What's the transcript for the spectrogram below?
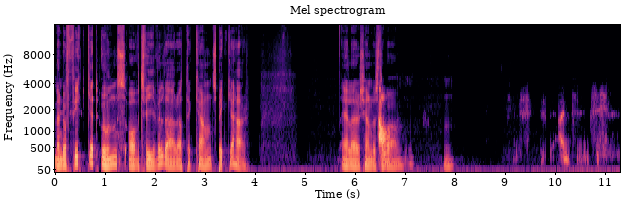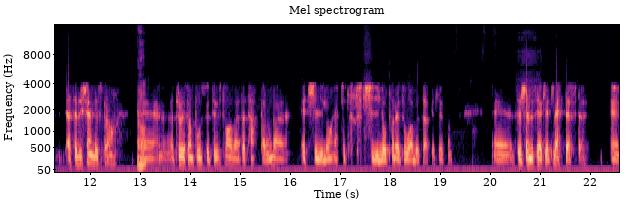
Men du fick ett uns av tvivel där att det kan spricka här? Eller kändes det Ja. bara... Alltså det kändes bra. Ja. Eh, jag tror det som positivt var att jag tappade de där ett kilo, ett och ett halvt kilo på det toabesöket liksom. Eh, så det kändes jäkligt lätt efter. Eh,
